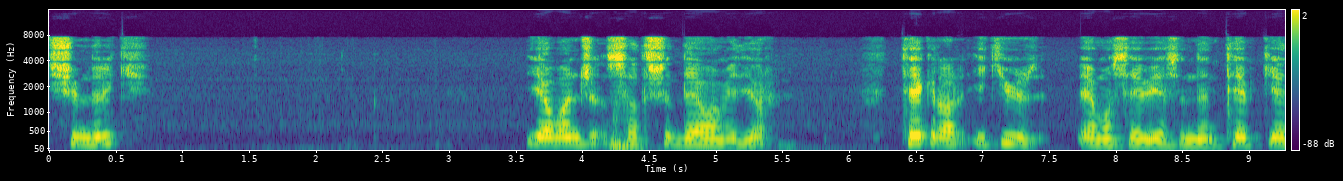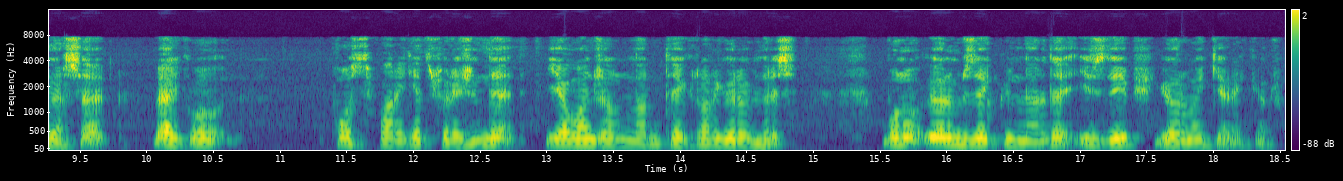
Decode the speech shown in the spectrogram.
şimdilik yabancı satışı devam ediyor. Tekrar 200 EMA seviyesinden tepki gelirse belki o pozitif hareket sürecinde yabancı alımlarını tekrar görebiliriz. Bunu önümüzdeki günlerde izleyip görmek gerekiyor.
